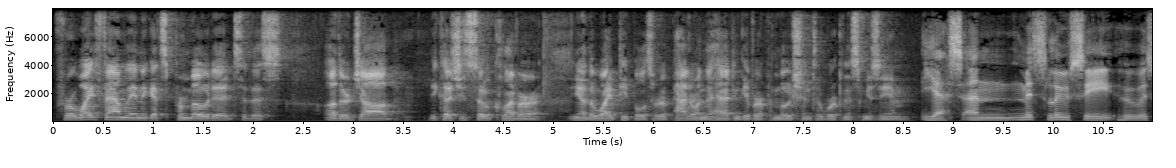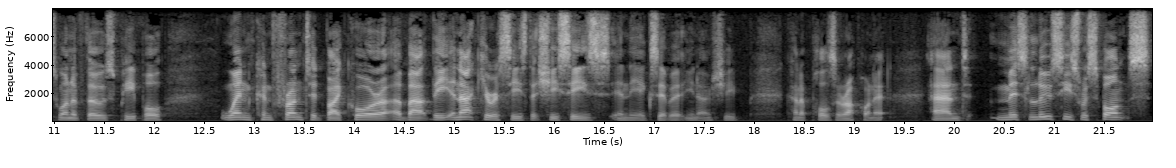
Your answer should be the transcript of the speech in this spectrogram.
for a white family and it gets promoted to this other job because she's so clever. You know, the white people sort of pat her on the head and give her a promotion to work in this museum. Yes, and Miss Lucy, who is one of those people, when confronted by Cora about the inaccuracies that she sees in the exhibit, you know, she kind of pulls her up on it. And Miss Lucy's response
